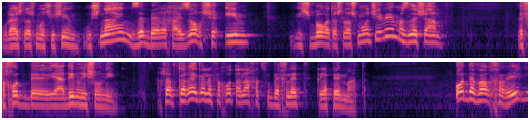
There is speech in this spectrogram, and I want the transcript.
אולי 362, זה בערך האזור שאם נשבור את ה-370, אז לשם, לפחות ביעדים ראשונים. עכשיו, כרגע לפחות הלחץ הוא בהחלט כלפי מטה. עוד דבר חריג,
